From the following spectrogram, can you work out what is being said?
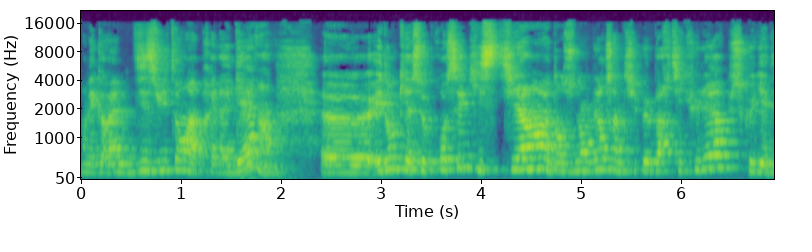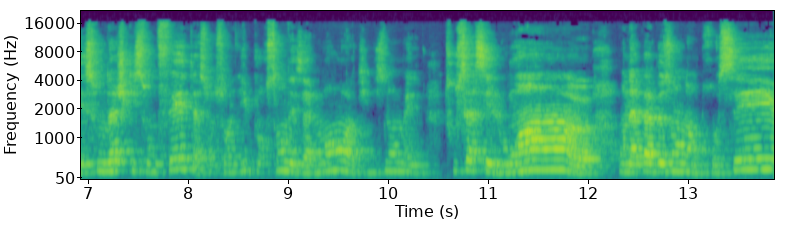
On est quand même 18 ans après la guerre. Euh, et donc il y a ce procès qui se tient dans une ambiance un petit peu particulière, puisqu'il y a des sondages qui sont faits, à 70% des Allemands qui disent non mais tout ça c'est loin, euh, on n'a pas besoin d'un procès,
